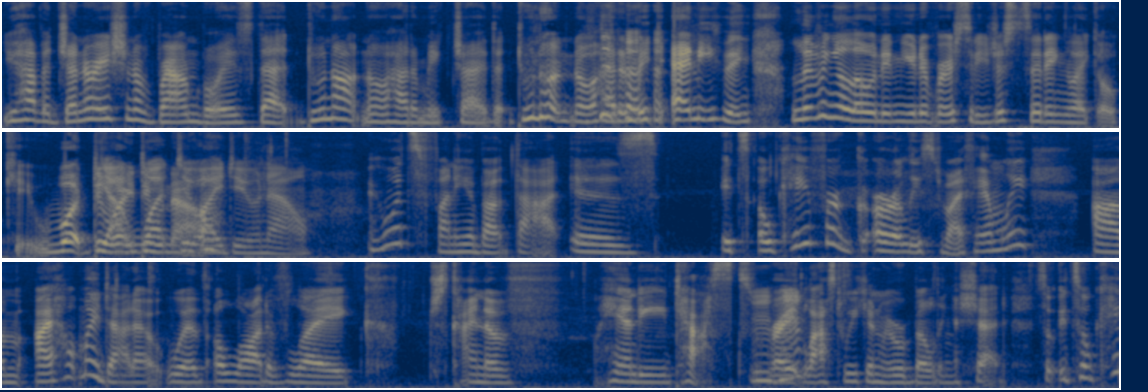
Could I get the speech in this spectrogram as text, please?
you have a generation of brown boys that do not know how to make chai that do not know how to make anything living alone in university just sitting like okay what do yeah i do what now what do i do now what's funny about that is it's okay for, or at least my family. Um, I help my dad out with a lot of like just kind of handy tasks, right? Last weekend we were building a shed. So it's okay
